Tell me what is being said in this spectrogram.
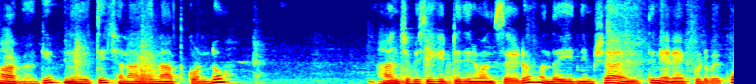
ಹಾಗಾಗಿ ಈ ರೀತಿ ಚೆನ್ನಾಗಿ ನಾದ್ಕೊಂಡು ಹಂಚು ಬಿಸಿಗೆ ಇಟ್ಟಿದ್ದೀನಿ ಒಂದು ಸೈಡು ಒಂದು ಐದು ನಿಮಿಷ ಈ ರೀತಿ ನೆನೆಯಕ್ಕೆ ಬಿಡಬೇಕು.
